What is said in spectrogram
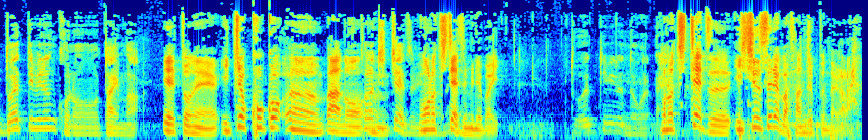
どうやって見るん？このタイマー。えっとね、一応ここ、うん、あの、このちっちゃいやつ見るうんこのちっちゃいやつ見ればいい。どうやって見るんだこれ？このちっちゃいやつ、一周すれば30分だか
